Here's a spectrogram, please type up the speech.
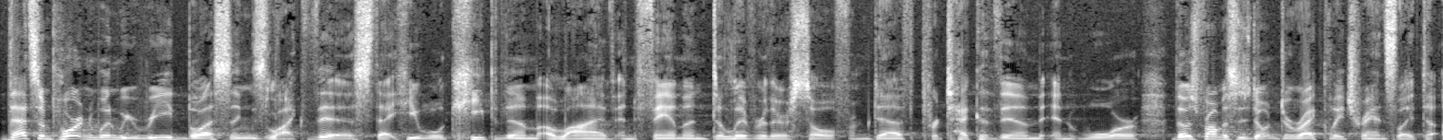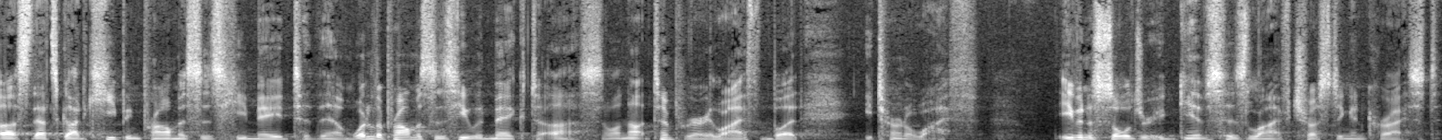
That's important when we read blessings like this that he will keep them alive in famine, deliver their soul from death, protect them in war. Those promises don't directly translate to us. That's God keeping promises he made to them. What are the promises he would make to us? Well, not temporary life, but eternal life. Even a soldier who gives his life trusting in Christ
